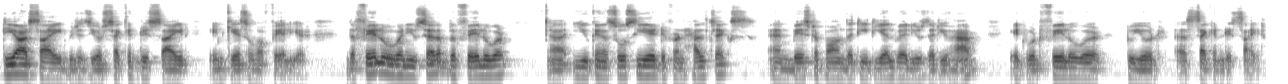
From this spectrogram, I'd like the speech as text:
DR site, which is your secondary site in case of a failure. The failover, when you set up the failover, uh, you can associate different health checks and based upon the TTL values that you have, it would fail over to your uh, secondary site.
